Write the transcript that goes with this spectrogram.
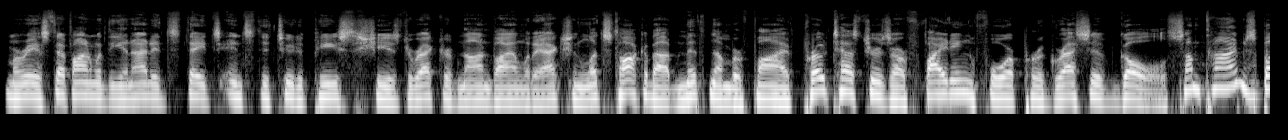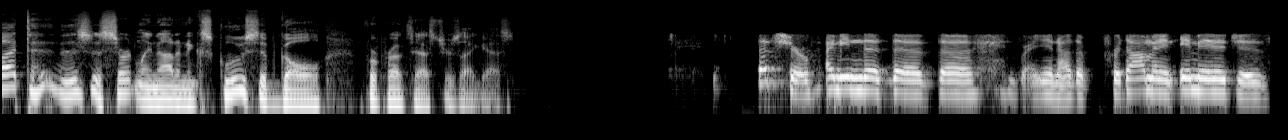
Maria Stephan with the United States Institute of Peace. She is Director of Nonviolent Action. Let's talk about myth number five. Protesters are fighting for progressive goals. Sometimes, but this is certainly not an exclusive goal for protesters, I guess. That's true. I mean, the, the, the, you know, the predominant image is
